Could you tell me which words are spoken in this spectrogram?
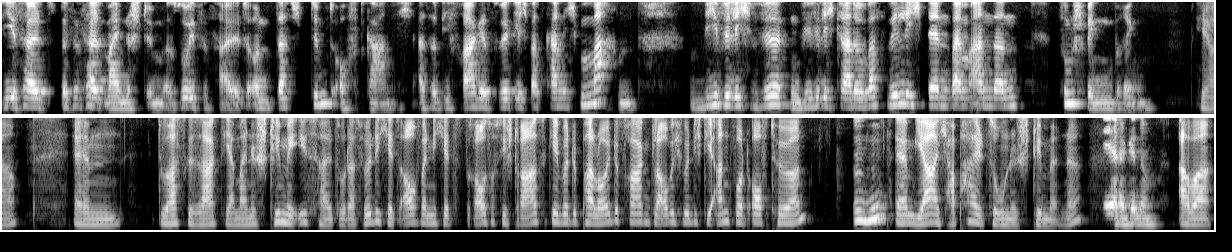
die ist halt, das ist halt meine Stimme, so ist es halt. Und das stimmt oft gar nicht. Also die Frage ist wirklich, was kann ich machen? Wie will ich wirken? Wie will ich gerade, was will ich denn beim anderen zum Schwingen bringen? Ja, ähm, du hast gesagt, ja, meine Stimme ist halt so. Das würde ich jetzt auch, wenn ich jetzt raus auf die Straße gehe, würde ein paar Leute fragen, glaube ich, würde ich die Antwort oft hören. Mhm. Ähm, ja, ich habe halt so eine Stimme, ne? Ja, genau. Aber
